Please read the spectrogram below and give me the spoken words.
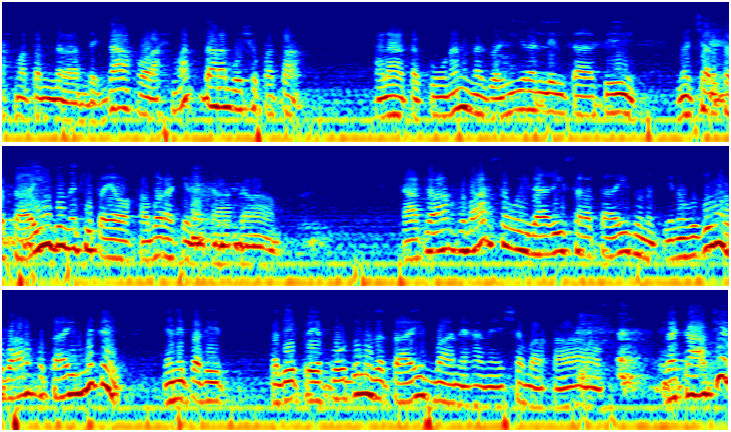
رحمتا من ربک دا خو رحمت در رب شو پتا فلا تکونن ظهیرا للکافرین نو چرته تایید نکی په یو خبره کې د کافرانو کافران خو بار سوی دا غي سره تایید نه کین حضور مبارک تایید نه کوي یعنی په دې په دې پرې خودلو د تایید باندې همیشه برقرار دا کافر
